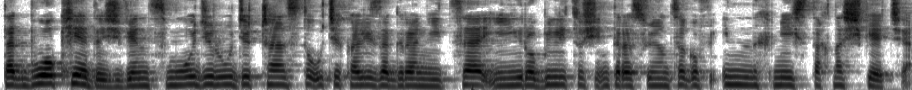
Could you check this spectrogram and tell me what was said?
Tak było kiedyś, więc młodzi ludzie często uciekali za granicę i robili coś interesującego w innych miejscach na świecie.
